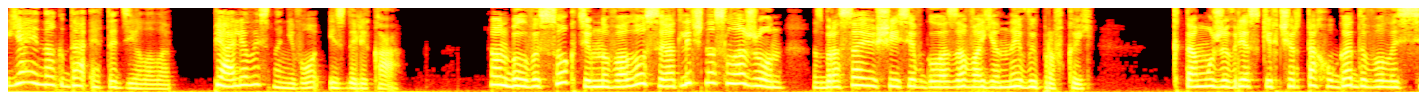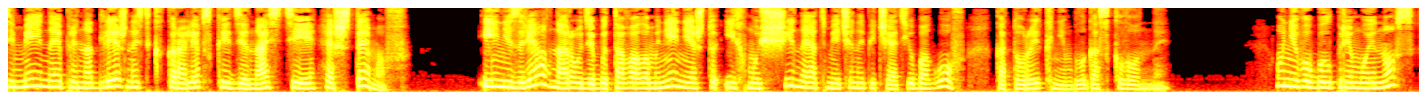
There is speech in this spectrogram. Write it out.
я иногда это делала, пялилась на него издалека. Он был высок, темноволос и отлично сложен, с бросающейся в глаза военной выправкой. К тому же в резких чертах угадывалась семейная принадлежность к королевской династии Эштемов. И не зря в народе бытовало мнение, что их мужчины отмечены печатью богов, которые к ним благосклонны. У него был прямой нос,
